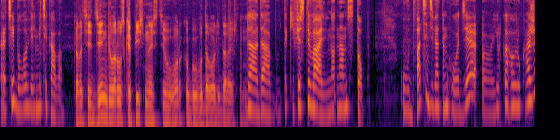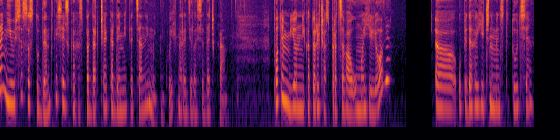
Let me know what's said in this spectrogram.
карацей было вельмі цікава. Карацей дзень беларускай пісьменнасці ў горку быў бы даволі дарэчным. Да да такі фестываль но нон-стоп. У 29 годзе юрка гаўрука жаніўся са студэнткай сельскагаспадарчай акадэміі тацяны мытніку іх нарадзілася дачка. Потым ён некаторы час працаваў у магілёве у педагагічным інстытуце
